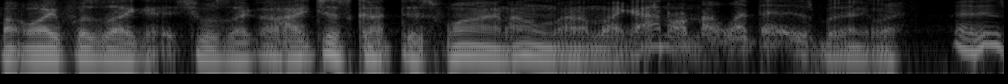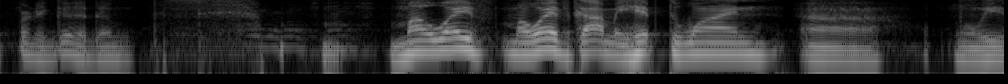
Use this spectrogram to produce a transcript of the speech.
my wife was like, she was like, "Oh, I just got this wine. I don't." I'm like, I don't know what that is, but anyway, it is pretty good. Um, my wife, my wife got me hip to wine uh, when we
